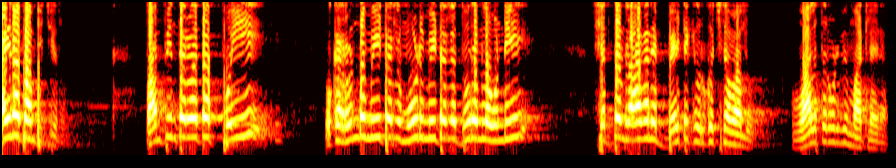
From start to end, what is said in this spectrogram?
అయినా పంపించారు. పంపిన తర్వాత పోయి ఒక రెండు మీటర్లు మూడు మీటర్ల దూరంలో ఉండి శబ్దం రాగానే బయటకి ఉరికొచ్చిన వాళ్ళు వాళ్ళతో కూడా మేము మాట్లాడాం.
